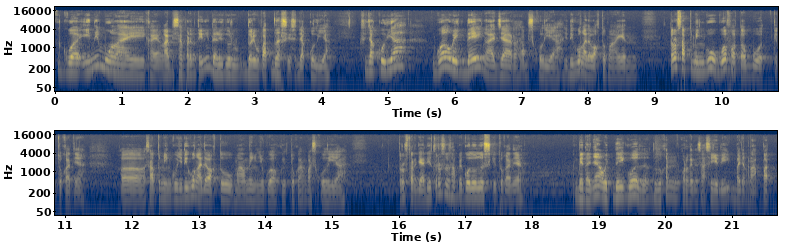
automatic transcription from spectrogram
gue ini mulai kayak nggak bisa berhenti ini dari 2014 sih sejak kuliah. Sejak kuliah gue weekday ngajar habis kuliah jadi gue nggak ada waktu main. Terus sabtu minggu gue foto booth gitu kan ya. Uh, sabtu minggu jadi gue nggak ada waktu malming juga waktu itu kan pas kuliah. Terus terjadi terus sampai gue lulus gitu kan ya. Bedanya weekday gue dulu kan organisasi jadi banyak rapat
